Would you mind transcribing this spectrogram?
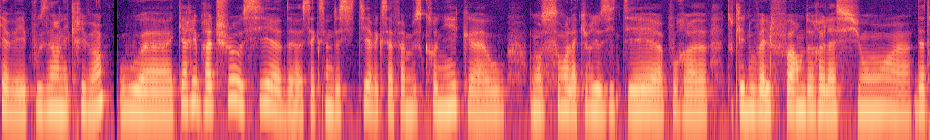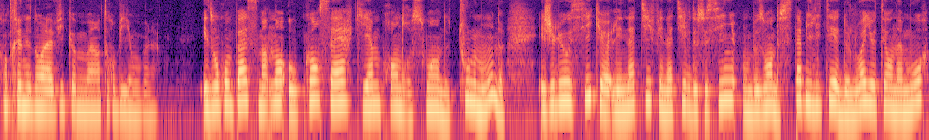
qui avait épousé un écrivain, ou euh, Carrie Bradshaw aussi euh, de Sex and the City avec sa fameuse chronique euh, où, on sent la curiosité pour toutes les nouvelles formes de relations, d'être entraîné dans la vie comme un tourbillon. Voilà. Et donc on passe maintenant au cancer qui aime prendre soin de tout le monde. Et je lu aussi que les natifs et natives de ce signe ont besoin de stabilité et de loyauté en amour,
